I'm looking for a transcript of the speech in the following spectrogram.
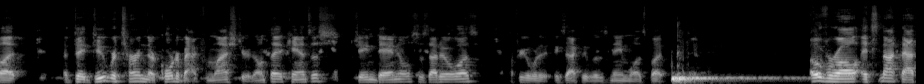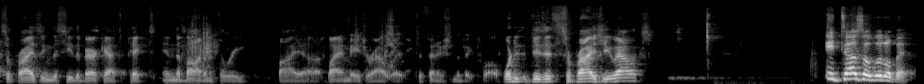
But they do return their quarterback from last year, don't they? Kansas, Jayden Daniels, is that who it was? I forget what exactly what his name was, but overall, it's not that surprising to see the Bearcats picked in the bottom three by uh, by a major outlet to finish in the Big Twelve. What does it surprise you, Alex? It does a little bit.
